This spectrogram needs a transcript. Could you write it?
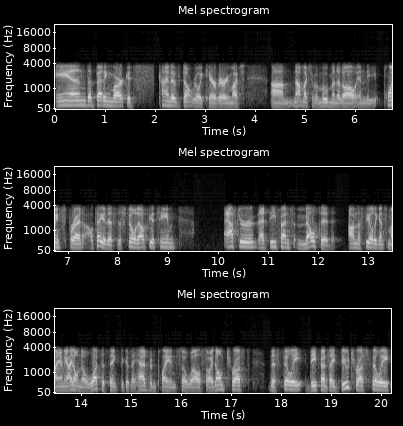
and the betting markets kind of don't really care very much. Um, not much of a movement at all in the point spread. I'll tell you this: this Philadelphia team, after that defense melted on the field against Miami, I don't know what to think because they had been playing so well. So I don't trust the Philly defense. I do trust Philly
